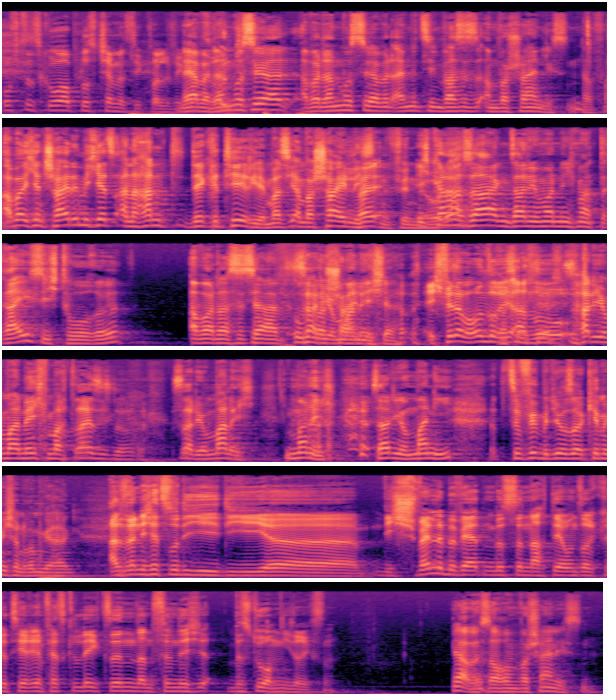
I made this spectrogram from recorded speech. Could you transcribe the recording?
15 Scorer plus Champions League Qualifikation. Ja, aber dann, Und- musst du ja, aber dann musst du ja mit einbeziehen, was ist am wahrscheinlichsten davon. Aber ich entscheide mich jetzt anhand der Kriterien, was ich am wahrscheinlichsten Weil finde. ich kann oder? auch sagen, Sadio Mane, ich mache 30 Tore, aber das ist ja unwahrscheinlicher. ich finde aber unsere, also Sadio Mane ich macht 30 Tore. Sadio Mane Money. Sadio Money. Zu viel mit Josua Kimmich schon rumgehangen. Also wenn ich jetzt so die, die, äh, die Schwelle bewerten müsste, nach der unsere Kriterien festgelegt sind, dann finde ich, bist du am niedrigsten. Ja, aber ist auch am wahrscheinlichsten.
